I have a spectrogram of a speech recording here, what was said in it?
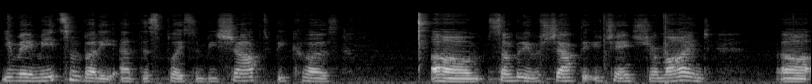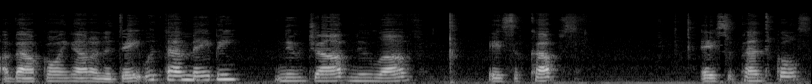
You may meet somebody at this place and be shocked because um, somebody was shocked that you changed your mind uh, about going out on a date with them maybe. New job, new love. Ace of Cups. Ace of Pentacles.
